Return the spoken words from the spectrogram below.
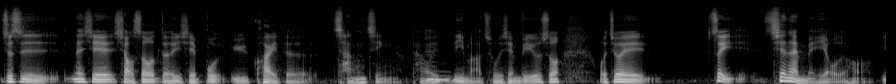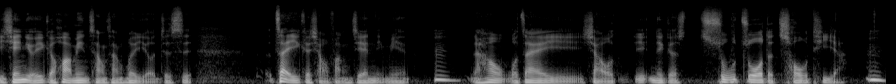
就是那些小时候的一些不愉快的场景，它会立马出现。嗯、比如说，我就会最现在没有了哈，以前有一个画面常常会有，就是在一个小房间里面，嗯，然后我在小那个书桌的抽屉啊，嗯。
